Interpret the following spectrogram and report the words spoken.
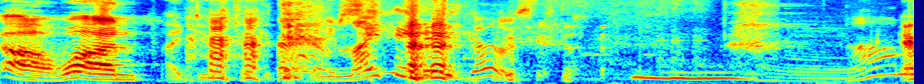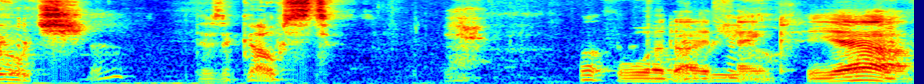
Oh, one. I do think it's a ghost. You might think it's a ghost. Oh, Everyone, shh. There's a ghost. What would I Real. think? Yeah,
